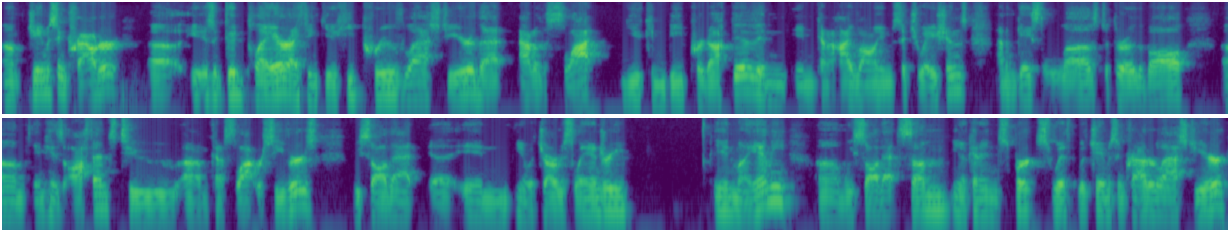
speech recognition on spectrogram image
Um, Jamison Crowder uh, is a good player. I think you know, he proved last year that out of the slot, you can be productive in, in kind of high volume situations. Adam Gase loves to throw the ball um, in his offense to um, kind of slot receivers. We saw that uh, in you know with Jarvis Landry in Miami. Um, we saw that some, you know, kind of in spurts with with Jamison Crowder last year.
